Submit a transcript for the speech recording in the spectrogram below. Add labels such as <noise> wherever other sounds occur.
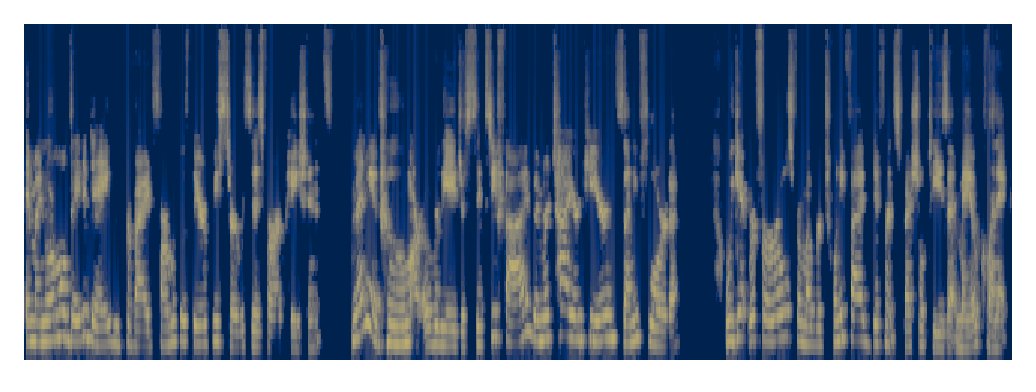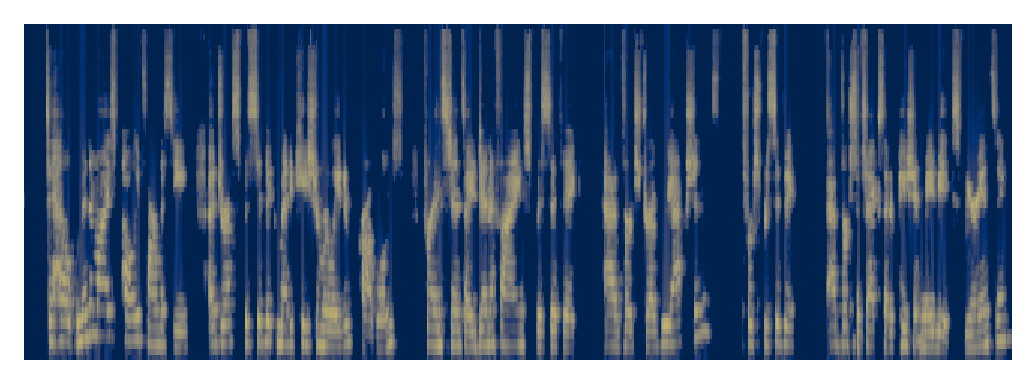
In my normal day to day, we provide pharmacotherapy services for our patients, many of whom are over the age of 65 and retired here in sunny Florida. We get referrals from over 25 different specialties at Mayo Clinic to help minimize polypharmacy, address specific medication related problems, for instance, identifying specific adverse drug reactions for specific adverse effects that a patient may be experiencing,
